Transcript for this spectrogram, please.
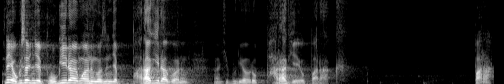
근데 여기서 이제 복이라고 하는 것은 이제 바락이라고 하는 아, 히브리어로 바락이에요, 바락. 바락.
